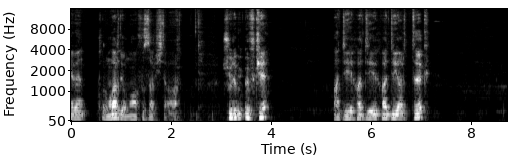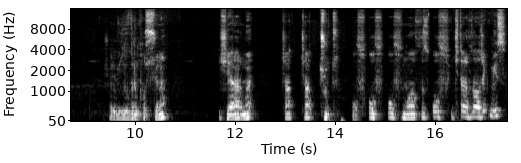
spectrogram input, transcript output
E ben korumalar diyorum muhafızlar işte. Ah. Şöyle bir öfke. Hadi hadi hadi artık. Şöyle bir yıldırım pozisyonu. İşe yarar mı? Çat çat çurt. Of of of muhafız of. iki tarafı da alacak mıyız?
